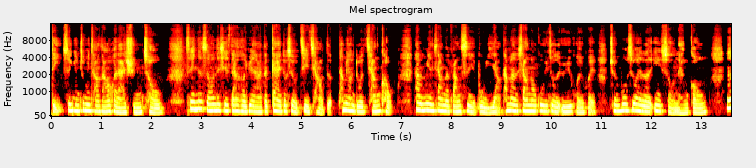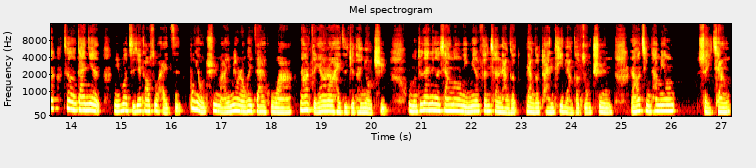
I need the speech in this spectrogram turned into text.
地，所以原住民常常会回来寻仇。所以那时候那些三合院啊的盖都是有技巧的，他们有很多的枪口。他们面向的方式也不一样，他们巷弄故意做的迂迂回回，全部是为了易守难攻。那这个概念，你如果直接告诉孩子不有趣嘛，也没有人会在乎啊。那要怎样让孩子觉得很有趣？我们就在那个巷弄里面分成两个两个团体、两个族群，然后请他们用水枪，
